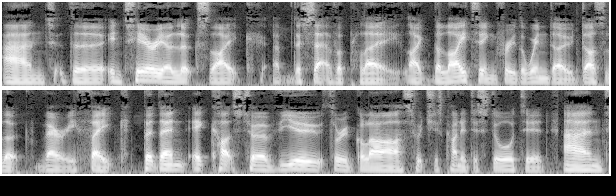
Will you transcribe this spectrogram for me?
and the interior looks like uh, the set of a play. Like the lighting through the window does look very fake, but then it cuts to a view through glass, which is kind of distorted, and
